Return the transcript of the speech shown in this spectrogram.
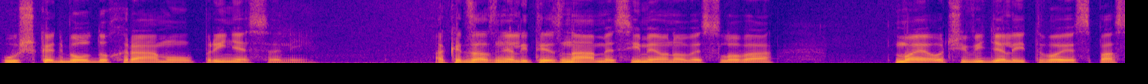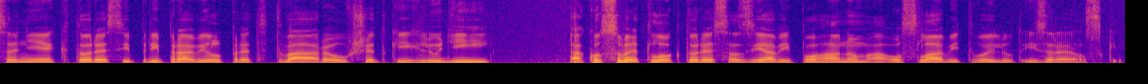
už keď bol do chrámu prinesený. A keď zazneli tie známe Simeonové slova, moje oči videli tvoje spasenie, ktoré si pripravil pred tvárou všetkých ľudí, ako svetlo, ktoré sa zjaví pohanom a oslávi tvoj ľud izraelský.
